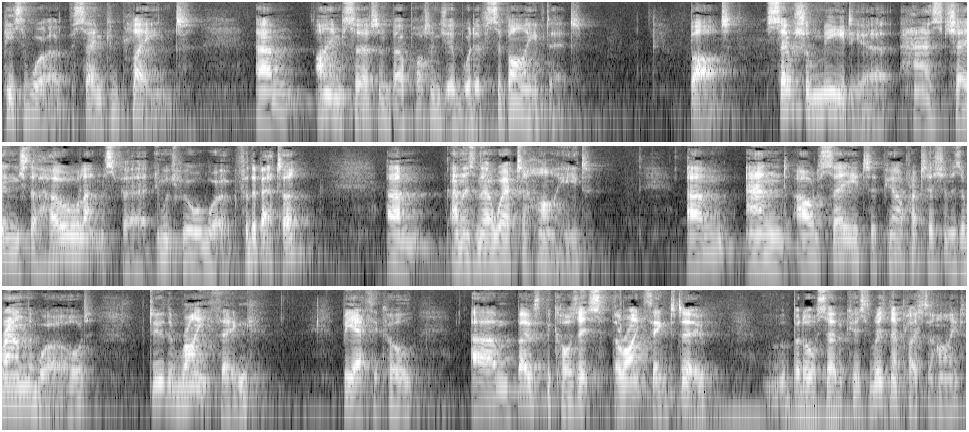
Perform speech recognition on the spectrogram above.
piece of work, the same complaint, um, I am certain Bell Pottinger would have survived it. But social media has changed the whole atmosphere in which we all work for the better, um, and there's nowhere to hide. Um, and I would say to PR practitioners around the world do the right thing, be ethical, um, both because it's the right thing to do, but also because there is no place to hide,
